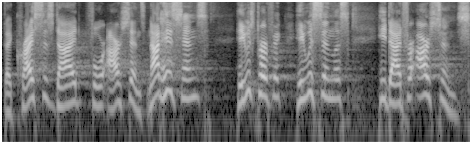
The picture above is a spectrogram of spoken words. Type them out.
That Christ has died for our sins. Not his sins. He was perfect. He was sinless. He died for our sins,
